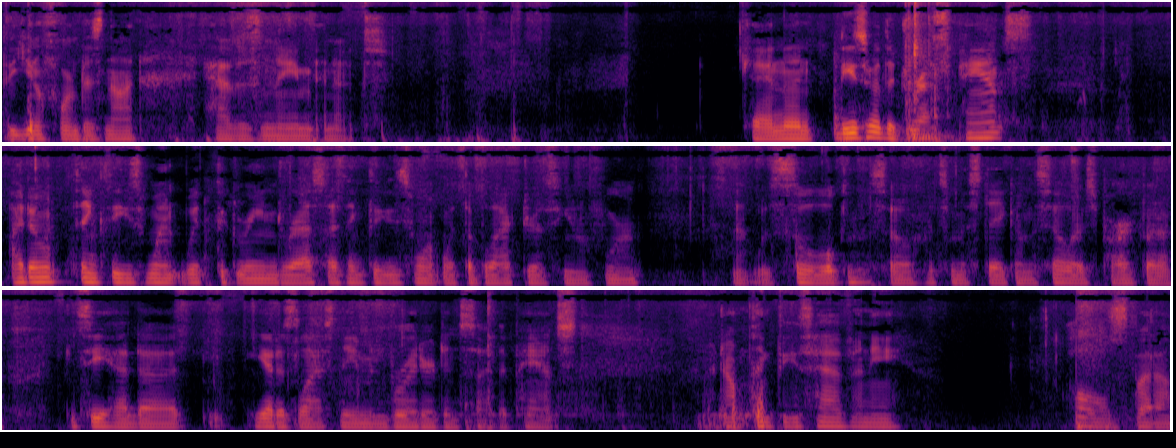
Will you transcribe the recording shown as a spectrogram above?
the uniform does not have his name in it. Okay, and then these are the dress pants. I don't think these went with the green dress. I think these went with the black dress uniform that was sold. So it's a mistake on the seller's part. But uh, can see he had, uh, he had his last name embroidered inside the pants. I don't think these have any holes. But uh,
